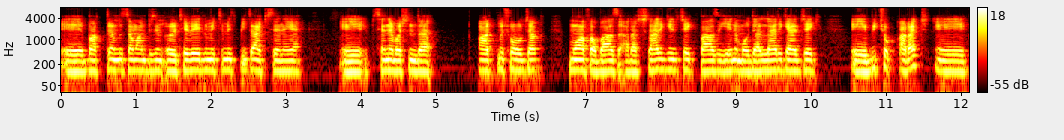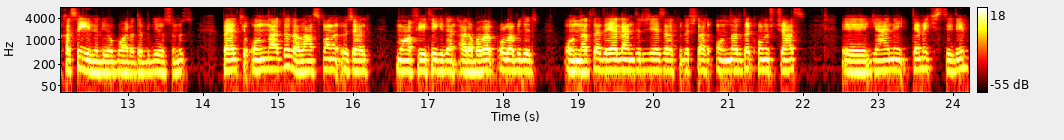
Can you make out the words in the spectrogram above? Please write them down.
e, baktığımız zaman bizim ÖTV limitimiz bir dahaki seneye e, sene başında artmış olacak. Muafa bazı araçlar girecek. Bazı yeni modeller gelecek. E, Birçok araç e, kasa yeniliyor bu arada biliyorsunuz. Belki onlarda da lansmana özel muafiyete giden arabalar olabilir. Onları da değerlendireceğiz arkadaşlar. Onları da konuşacağız. E, yani demek istediğim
